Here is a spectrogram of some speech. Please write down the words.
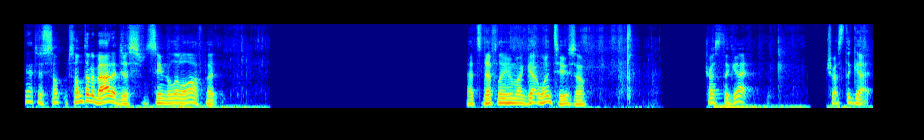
Yeah, just some, something about it just seemed a little off, but that's definitely who my gut went to. So trust the gut. Trust the gut.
